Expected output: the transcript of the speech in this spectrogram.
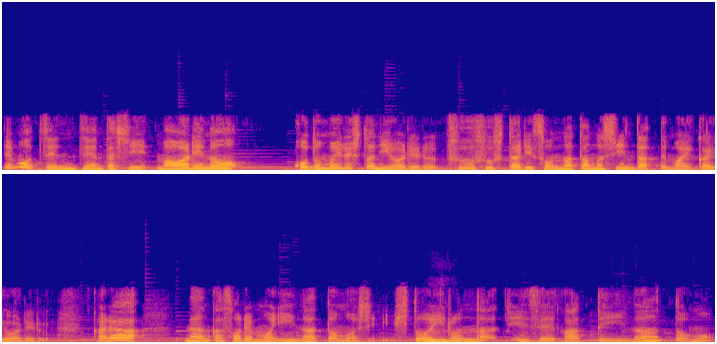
でも全然私、周りの子供いる人に言われる、夫婦2人そんな楽しいんだって毎回言われるから、なんかそれもいいなと思うし、人いろんな人生があっていいなと思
